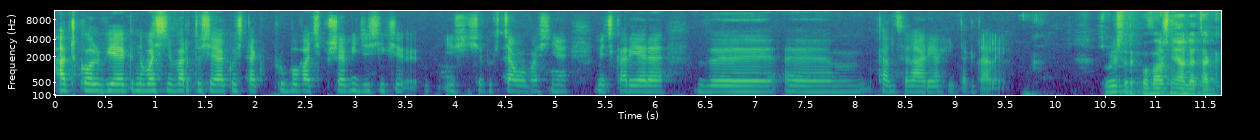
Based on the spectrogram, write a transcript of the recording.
Aczkolwiek, no właśnie warto się jakoś tak próbować przebić, jeśli się, jeśli się by chciało właśnie mieć karierę w em, kancelariach i tak dalej. Się tak poważnie, ale tak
